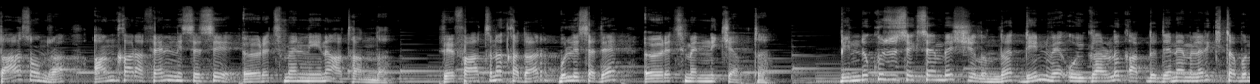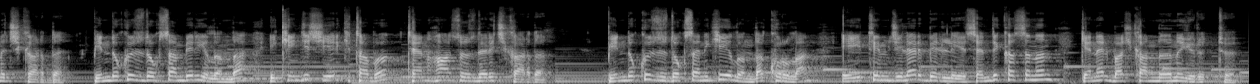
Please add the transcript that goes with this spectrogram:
Daha sonra Ankara Fen Lisesi öğretmenliğine atandı. Vefatına kadar bu lisede öğretmenlik yaptı. 1985 yılında Din ve Uygarlık adlı denemeler kitabını çıkardı. 1991 yılında ikinci şiir kitabı Tenha Sözleri çıkardı. 1992 yılında kurulan Eğitimciler Birliği Sendikası'nın genel başkanlığını yürüttü.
